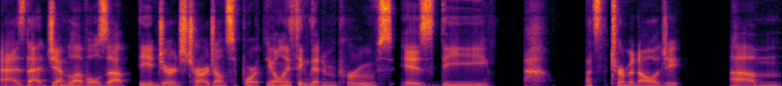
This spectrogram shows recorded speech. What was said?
as that gem levels up, the endurance charge on support, the only thing that improves is the what's the terminology? Um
